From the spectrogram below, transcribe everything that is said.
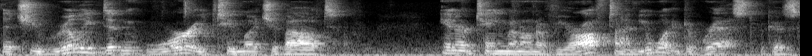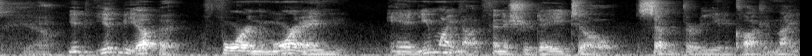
that you really didn't worry too much about entertainment on of your off time. You wanted to rest because Yeah. you'd, you'd be up at four in the morning and you might not finish your day till 7.30, 8 o'clock at night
